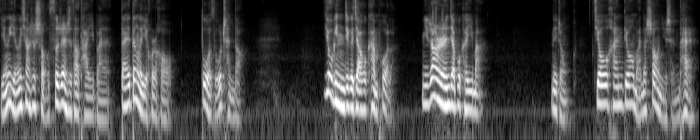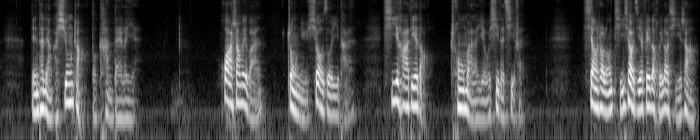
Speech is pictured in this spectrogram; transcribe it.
盈盈像是首次认识到他一般，呆瞪了一会儿后，跺足嗔道：“又给你这个家伙看破了，你让着人家不可以吗？”那种娇憨刁蛮的少女神态，连他两个兄长都看呆了眼。话尚未完，众女笑作一团，嘻哈跌倒，充满了游戏的气氛。项少龙啼笑皆非的回到席上。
